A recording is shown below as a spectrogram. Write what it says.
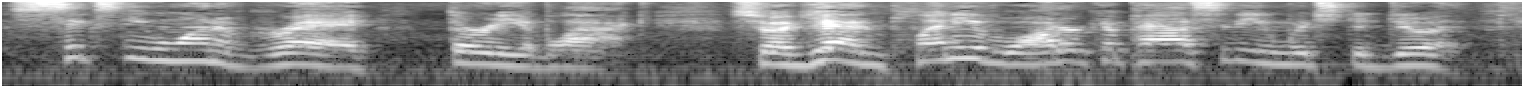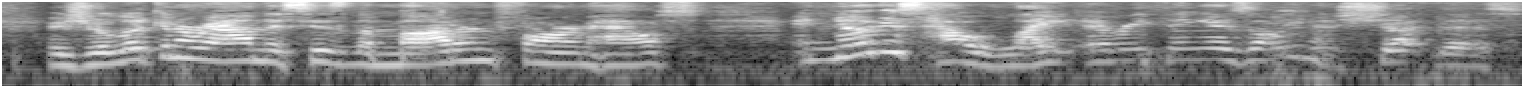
61 of gray, 30 of black. So again, plenty of water capacity in which to do it. As you're looking around, this is the modern farmhouse. And notice how light everything is. I'll even shut this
